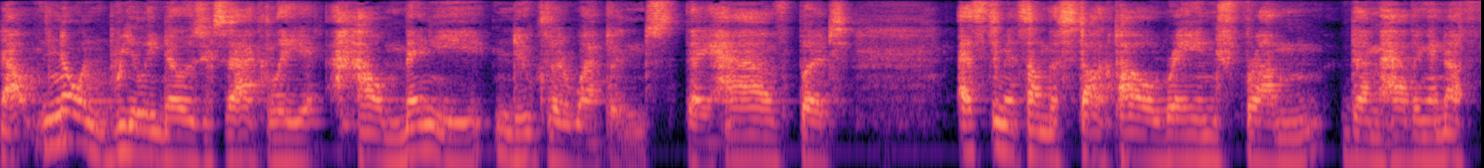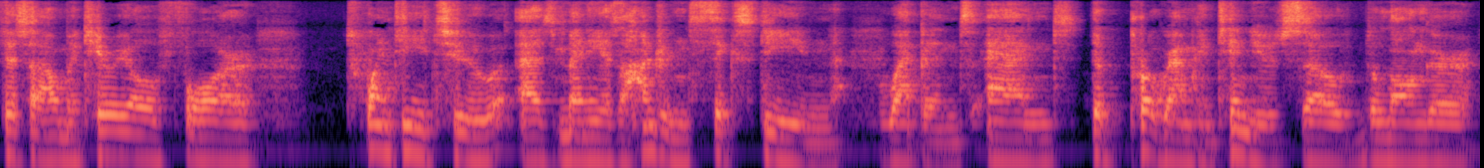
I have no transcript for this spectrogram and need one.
Now, no one really knows exactly how many nuclear weapons they have, but estimates on the stockpile range from them having enough fissile material for 20 to as many as 116 weapons. And the program continues, so the longer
